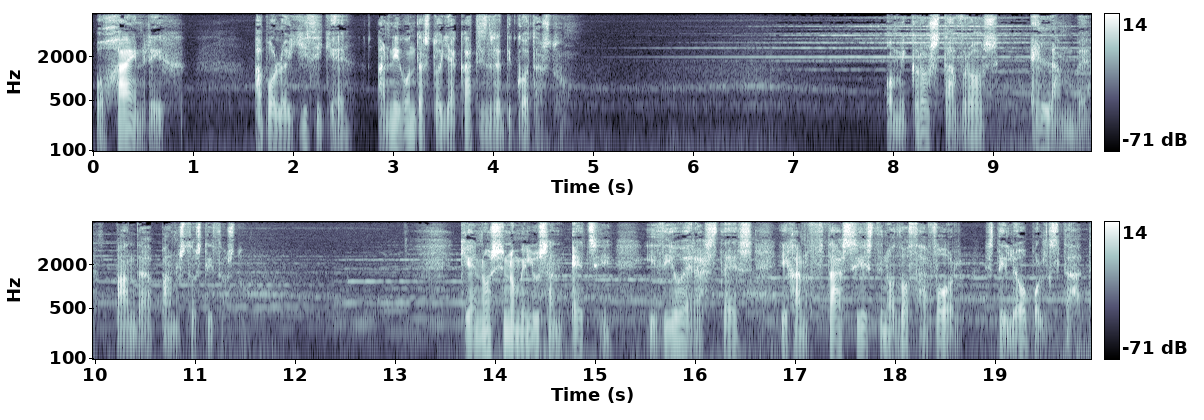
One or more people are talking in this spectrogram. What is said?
Ο Χάινριχ απολογήθηκε ανοίγοντας το γιακά της δρεντικότας του. Ο μικρός σταυρός έλαμπε πάντα πάνω στο στήθος του. Και ενώ συνομιλούσαν έτσι, οι δύο εραστές είχαν φτάσει στην οδό Θαβόρ, στη Λεόπολτστάτ,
